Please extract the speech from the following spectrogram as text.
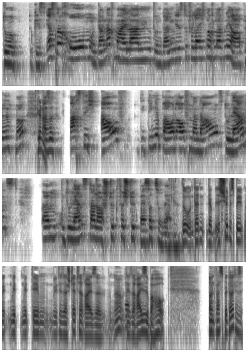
du, du gehst erst nach Rom und dann nach Mailand und dann gehst du vielleicht noch nach Neapel. Ne? Genau. Also machst dich auf, die Dinge bauen aufeinander auf, du lernst ähm, und du lernst dann auch Stück für Stück besser zu werden. So, und dann das ist ein schönes Bild mit, mit, mit, dem, mit dieser Städtereise, ne? Ja. dieser Reise überhaupt. Und was bedeutet das?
